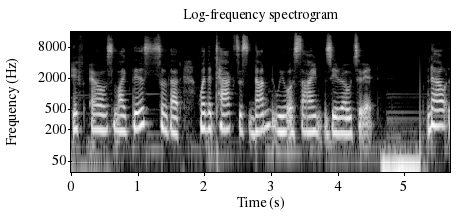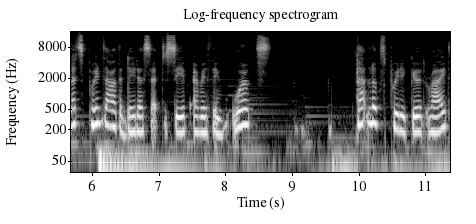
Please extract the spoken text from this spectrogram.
if else like this so that when the tag is none we will assign zero to it now let's print out the data set to see if everything works that looks pretty good right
